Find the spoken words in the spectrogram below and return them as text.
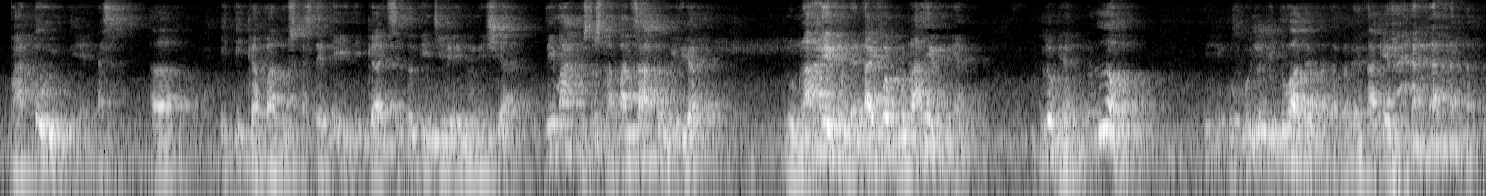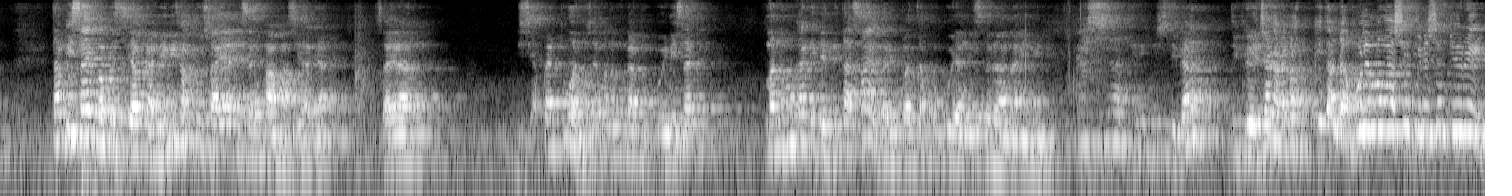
Batu di S, uh, I3 Batu STT I3 Institut Injil Indonesia 5 Agustus 81 gitu ya. Belum lahir pendeta Ivo belum lahir ya. Belum ya? Belum buku lebih tua daripada pendeta kita. Tapi saya mempersiapkan ini waktu saya SMA Mas ya, ya. Saya disiapkan Tuhan, saya menemukan buku ini, saya menemukan identitas saya dari baca buku yang sederhana ini. Kasihlah dirimu sendiri. Karena di gereja kadang-kadang kita tidak boleh mengasihi diri sendiri.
